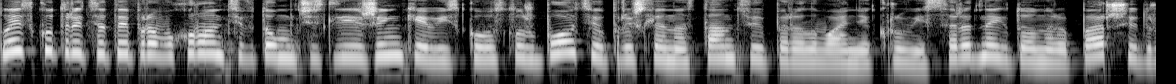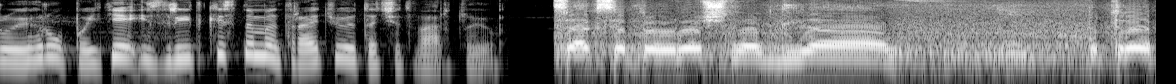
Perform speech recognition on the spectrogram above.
Близько 30 правоохоронців, в тому числі і жінки, військовослужбовців, прийшли на станцію переливання крові. Серед них донори першої, другої групи є із рідкісними третьою та четвертою. Ця акція приурочена для потреб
